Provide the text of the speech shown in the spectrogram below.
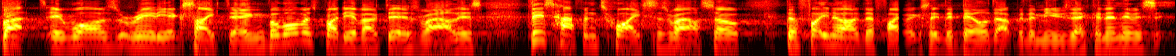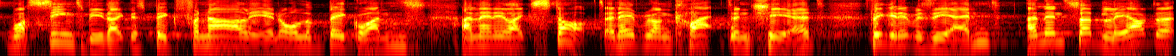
but it was really exciting. But what was funny about it as well is this happened twice as well. So the you know how the fireworks like they build up with the music, and then there was what seemed to be like this big finale and all the big ones, and then it like stopped and everyone clapped and cheered, thinking it was the end. And then suddenly, after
